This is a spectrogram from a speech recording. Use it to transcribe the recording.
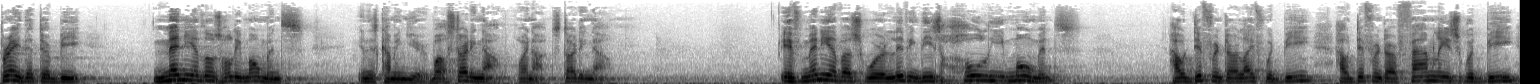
pray that there be many of those holy moments in this coming year. Well, starting now. Why not? Starting now. If many of us were living these holy moments, how different our life would be, how different our families would be,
